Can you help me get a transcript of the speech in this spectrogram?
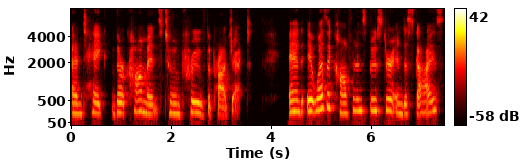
and take their comments to improve the project. And it was a confidence booster in disguise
